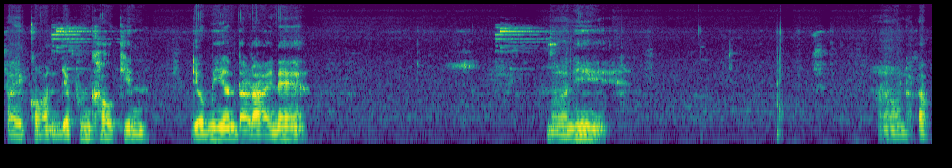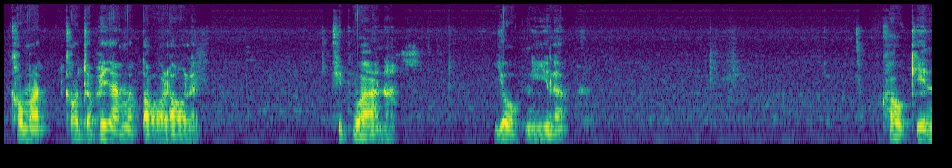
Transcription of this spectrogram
ไปก่อนอย่าเพิ่งเข้ากิน เดี๋ยวมีอันตรายแน่ มานี่ เอาละครับเขามาเขาจะพยายามมาต่อเราแหละ คิดว่านะ โยกหนีแล้วเข้ากิน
